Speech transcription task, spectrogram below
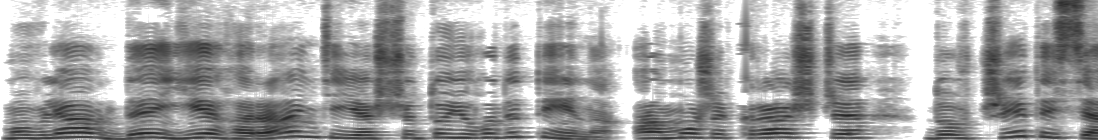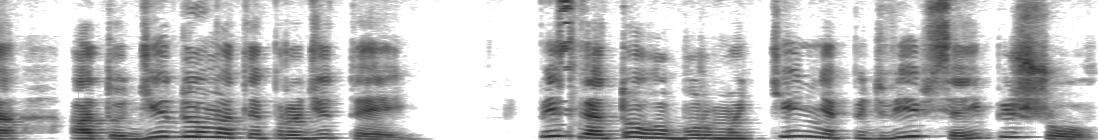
мовляв, де є гарантія, що то його дитина, а може, краще довчитися, а тоді думати про дітей. Після того бурмотіння підвівся і пішов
